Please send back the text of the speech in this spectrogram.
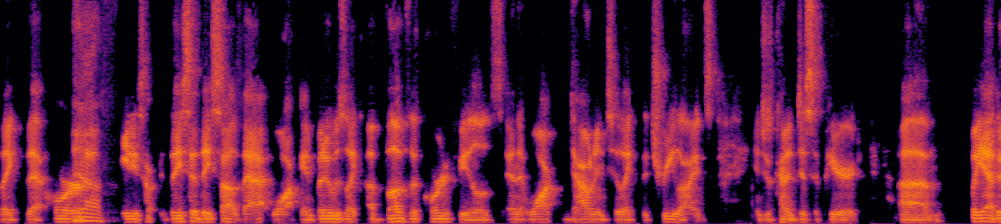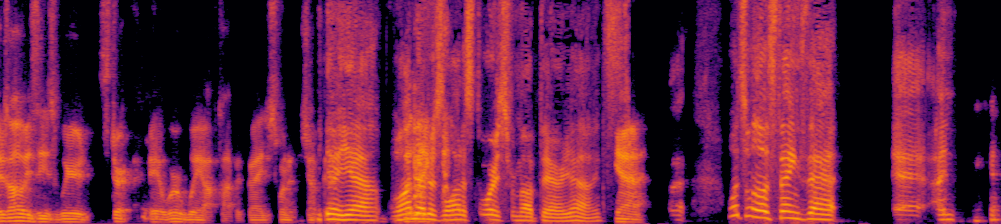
like that horror Yeah. 80s. They said they saw that walking, but it was like above the cornfields, and it walked down into like the tree lines and just kind of disappeared. Um, but yeah, there's always these weird. Stir- yeah, we're way off topic, but I just wanted to jump Yeah, in. yeah. Yeah. Well, I know there's a lot of stories from up there. Yeah, it's Yeah, What's one of those things that uh, I, I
